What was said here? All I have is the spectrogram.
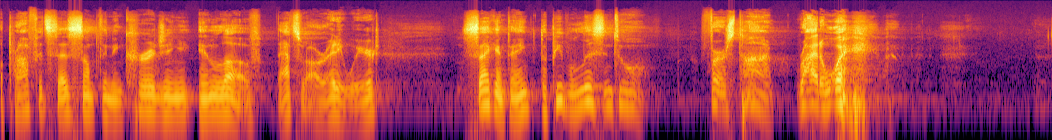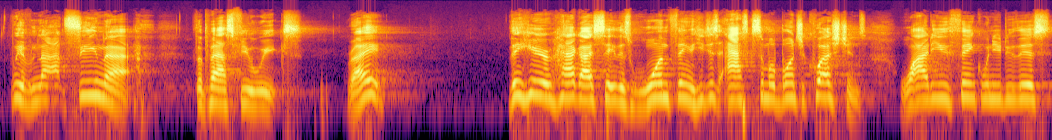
A prophet says something encouraging in love. That's already weird. Second thing, the people listen to him. First time, right away. we have not seen that the past few weeks, right? They hear Haggai say this one thing. He just asks them a bunch of questions. Why do you think when you do this,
